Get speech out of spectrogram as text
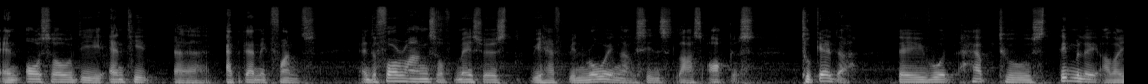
and also the anti-epidemic uh, funds and the four rounds of measures we have been rolling out since last August, together they would help to stimulate our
